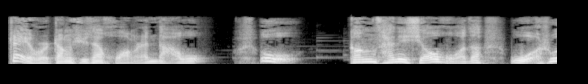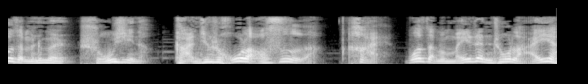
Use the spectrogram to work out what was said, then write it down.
这会儿张旭才恍然大悟，哦，刚才那小伙子，我说怎么这么熟悉呢？感情是胡老四啊！嗨，我怎么没认出来呀？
